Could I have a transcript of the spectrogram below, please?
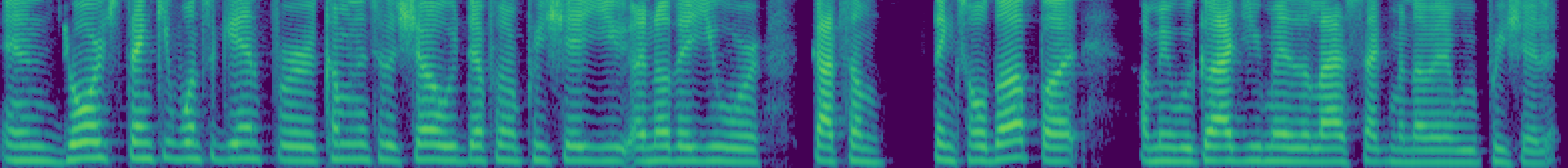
and George. Thank you once again for coming into the show. We definitely appreciate you. I know that you were got some things hold up, but I mean, we're glad you made the last segment of it, and we appreciate it.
